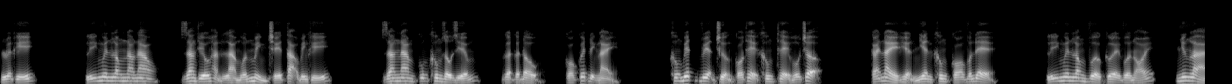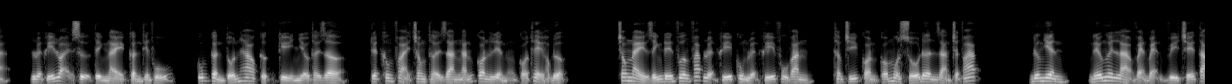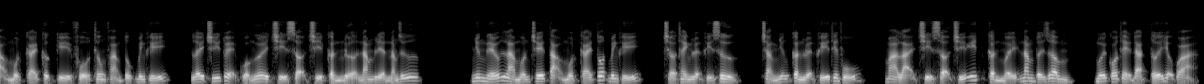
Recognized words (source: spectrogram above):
luyện khí. Lý nguyên long nao nao, giang thiếu hẳn là muốn mình chế tạo binh khí. Giang nam cũng không giàu giếm, gật gật đầu, có quyết định này. Không biết viện trưởng có thể không thể hỗ trợ. Cái này hiển nhiên không có vấn đề. Lý nguyên long vừa cười vừa nói, nhưng là, luyện khí loại sự tình này cần thiên phú, cũng cần tốn hao cực kỳ nhiều thời giờ, tuyệt không phải trong thời gian ngắn con liền có thể học được. Trong này dính đến phương pháp luyện khí cùng luyện khí phù văn, thậm chí còn có một số đơn giản trận pháp. Đương nhiên, nếu ngươi là vẹn vẹn vì chế tạo một cái cực kỳ phổ thông phàm tục binh khí, lấy trí tuệ của ngươi chỉ sợ chỉ cần nửa năm liền nắm giữ nhưng nếu là muốn chế tạo một cái tốt binh khí, trở thành luyện khí sư, chẳng những cần luyện khí thiên phú, mà lại chỉ sợ chí ít cần mấy năm tới dâm mới có thể đạt tới hiệu quả.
